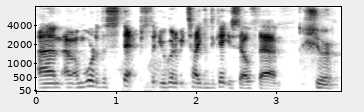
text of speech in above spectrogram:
um, and what are the steps that you're going to be taking to get yourself there? Sure.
